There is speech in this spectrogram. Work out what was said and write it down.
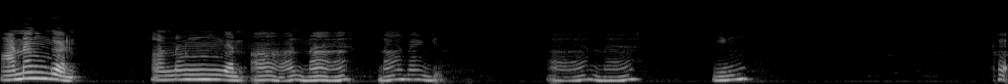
அனங்கன் அனங்கன் ஆ நான் நான் தான் இங்கே. ஆ ந இங் க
